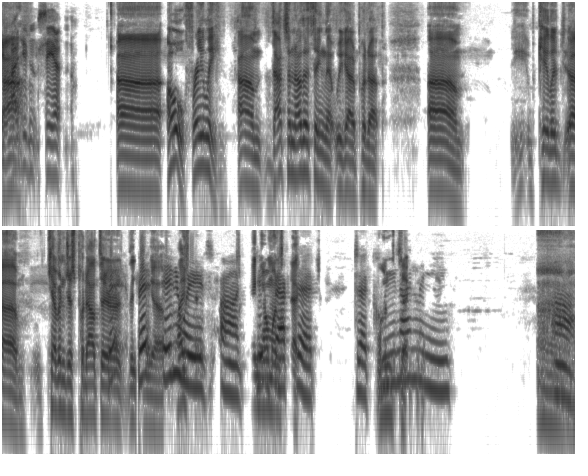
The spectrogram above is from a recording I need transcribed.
i didn't see it Uh oh, Fraley. Um, that's another thing that we got to put up. Um, Kayla, uh, Kevin just put out there. But, The, but uh, anyways, uh, getting back to to Queen sec. Eileen, uh,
